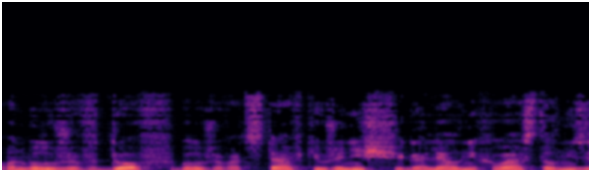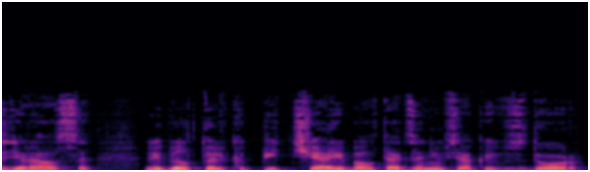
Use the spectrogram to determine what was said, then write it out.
он был уже вдов, был уже в отставке, уже не щеголял, не хвастал, не задирался, любил только пить чай и болтать за ним всякий вздор.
